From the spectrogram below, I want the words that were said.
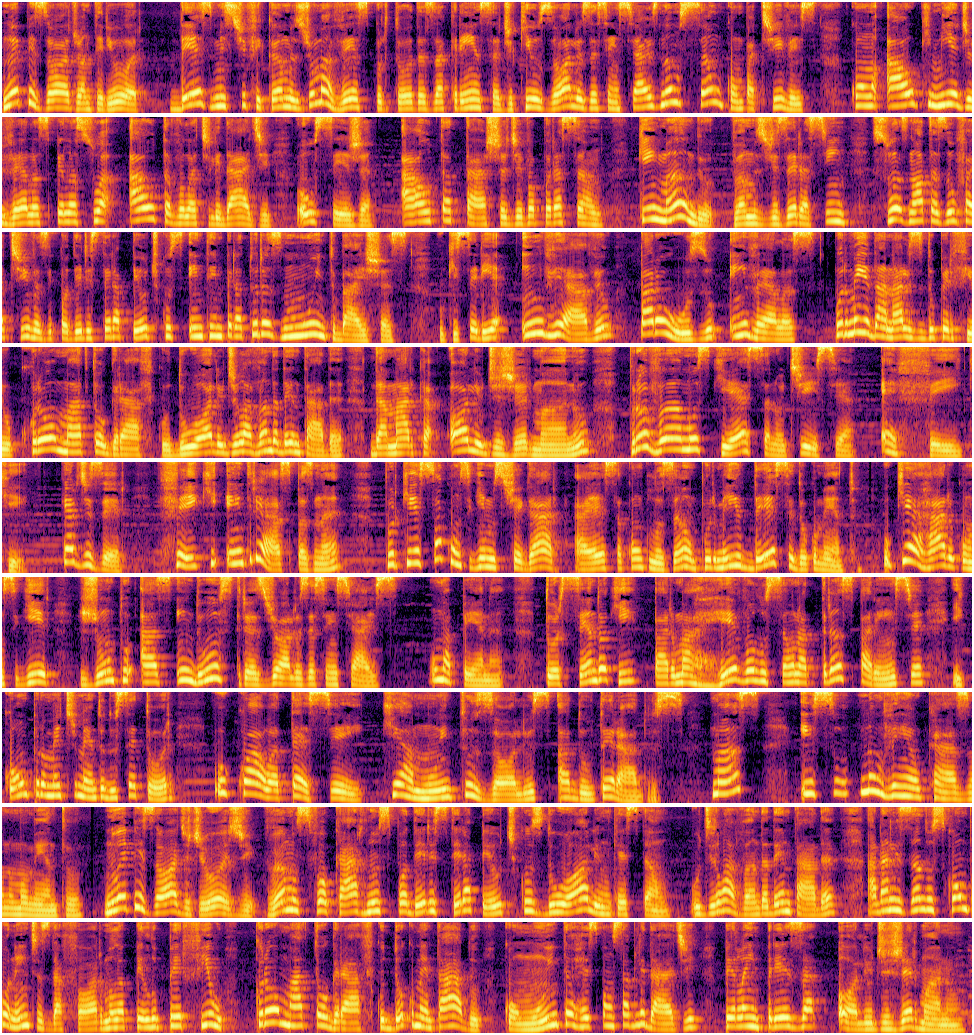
No episódio anterior, Desmistificamos de uma vez por todas a crença de que os óleos essenciais não são compatíveis com a alquimia de velas pela sua alta volatilidade, ou seja, alta taxa de evaporação, queimando, vamos dizer assim, suas notas olfativas e poderes terapêuticos em temperaturas muito baixas, o que seria inviável para o uso em velas. Por meio da análise do perfil cromatográfico do óleo de lavanda dentada da marca Óleo de Germano, provamos que essa notícia é fake. Quer dizer, fake entre aspas, né? Porque só conseguimos chegar a essa conclusão por meio desse documento, o que é raro conseguir junto às indústrias de óleos essenciais. Uma pena, torcendo aqui para uma revolução na transparência e comprometimento do setor, o qual até sei que há muitos olhos adulterados. Mas isso não vem ao caso no momento. No episódio de hoje, vamos focar nos poderes terapêuticos do óleo em questão, o de lavanda dentada, analisando os componentes da fórmula pelo perfil cromatográfico documentado com muita responsabilidade pela empresa Óleo de Germano.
